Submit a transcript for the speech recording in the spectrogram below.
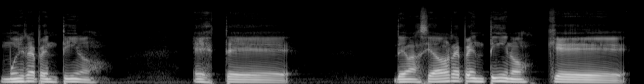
muy repentinos. Este, demasiado repentinos que,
